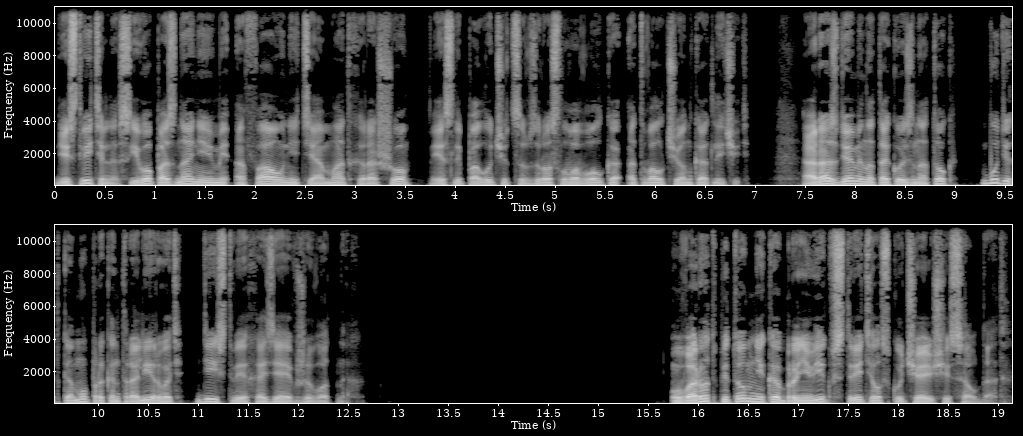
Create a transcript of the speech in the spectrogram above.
Действительно, с его познаниями о фауне Тиамат хорошо, если получится взрослого волка от волчонка отличить. А раз Демина такой знаток, будет кому проконтролировать действия хозяев животных. У ворот питомника броневик встретил скучающий солдат.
